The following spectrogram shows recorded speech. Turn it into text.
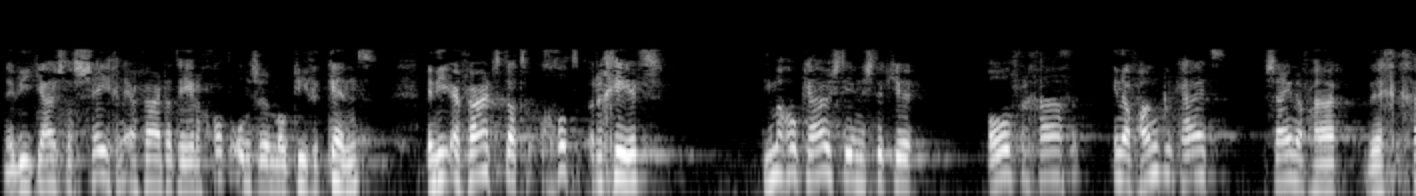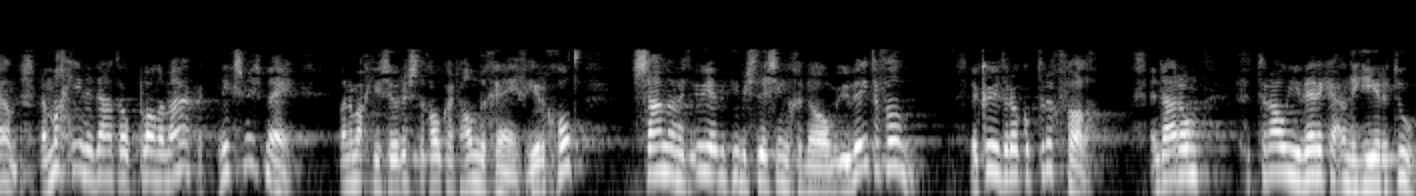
Nee, wie het juist als zegen ervaart dat de Heere God onze motieven kent, en die ervaart dat God regeert, die mag ook juist in een stukje overgave, in afhankelijkheid, zijn of haar weg gaan. Dan mag je inderdaad ook plannen maken. Niks mis mee. Maar dan mag je ze rustig ook uit handen geven. Heere God, samen met u heb ik die beslissing genomen. U weet ervan. Dan kun je er ook op terugvallen. En daarom vertrouw je werken aan de Heere toe.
